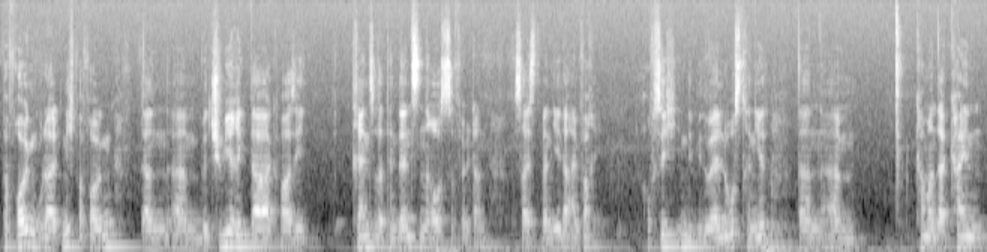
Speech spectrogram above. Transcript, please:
verfolgen oder halt nicht verfolgen, dann ähm, wird schwierig, da quasi Trends oder Tendenzen rauszufiltern. Das heißt, wenn jeder einfach auf sich individuell lostrainiert, dann ähm, kann man da kein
